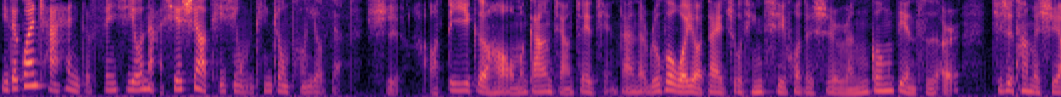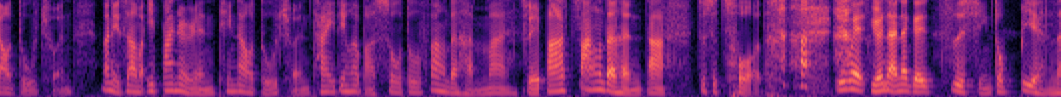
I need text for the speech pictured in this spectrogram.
你的观察和你的分析有哪些是要提醒我们听众朋友的？是好，第一个哈，我们刚刚讲最简单的，如果我有带助听器或者是人工电子耳，其实他们需要读唇。那你知道吗？一般的人听到读唇，他一定会把速度放得很慢，嘴巴张得很大，这是错的，因为原来那个字形都变了。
